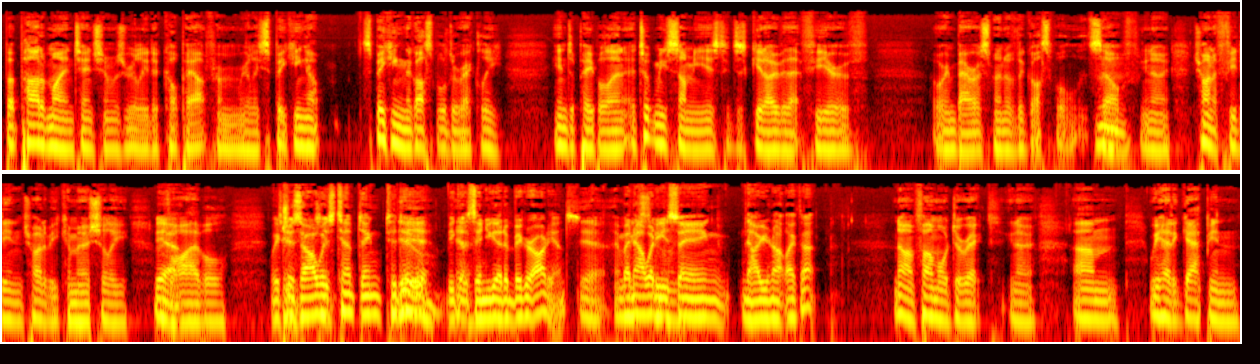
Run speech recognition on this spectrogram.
but part of my intention was really to cop out from really speaking up, speaking the gospel directly into people, and it took me some years to just get over that fear of or embarrassment of the gospel itself. You know, trying to fit in, try to be commercially Yeah. viable, Which to- is always to- tempting to do yeah, because yeah. then you get a bigger audience. Yeah, and But now, what are you saying? Now you're not like that. No, I'm far more direct. You know, um, we had a gap in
